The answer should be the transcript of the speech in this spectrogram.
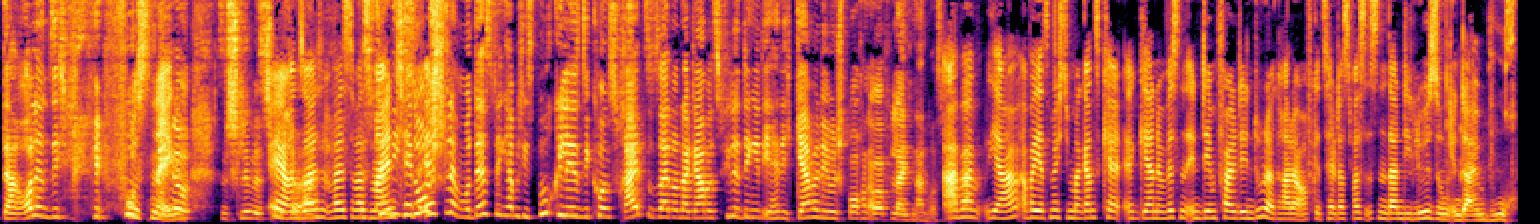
da rollen sich mir die Fußnägel. Das ist ein schlimmes Ja, und so- weißt du, was das mein Tipp so ist? schlimm. Und deswegen habe ich dieses Buch gelesen, Die Kunst frei zu sein. Und da gab es viele Dinge, die hätte ich gerne mit dir besprochen, aber vielleicht ein anderes Mal. Aber ja, aber jetzt möchte ich mal ganz äh, gerne wissen, in dem Fall, den du da gerade aufgezählt hast, was ist denn dann die Lösung in deinem Buch?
